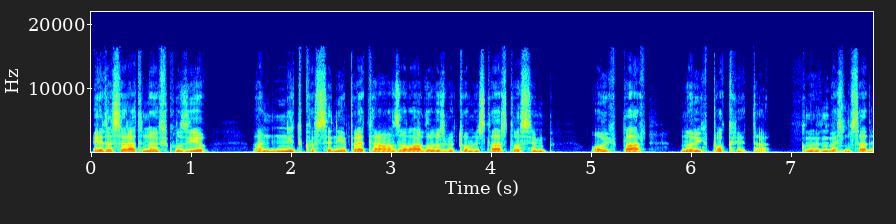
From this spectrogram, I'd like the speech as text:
I da se vrati na ekskluzivu. A nitko se nije pretjerano zalagao da uzme to ministarstvo, osim ovih par novih pokreta koje, koje smo sad,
